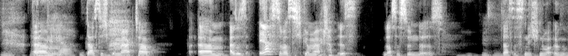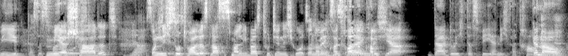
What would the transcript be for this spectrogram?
Mhm. Danke, ähm, dass ich gemerkt habe, ähm, also das Erste, was ich gemerkt habe, ist, dass es Sünde ist. Mhm. Dass es nicht nur irgendwie mir gut. schadet ja, und nicht so toll ist, lass es mal lieber, es tut dir nicht gut, sondern ich meine, Kontrolle kommt ja dadurch, dass wir ja nicht vertrauen. Genau, mhm.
